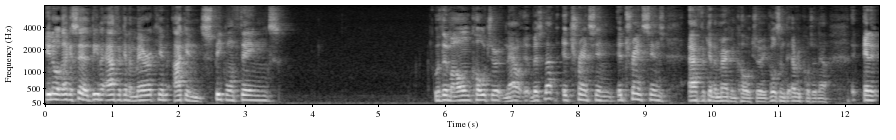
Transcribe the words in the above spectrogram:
you know, like I said, being an African American, I can speak on things within my own culture. Now, but it's not. It transcends. It transcends African American culture. It goes into every culture now. And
